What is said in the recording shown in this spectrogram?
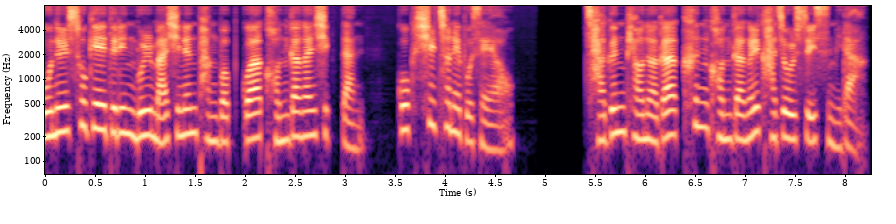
오늘 소개해드린 물 마시는 방법과 건강한 식단 꼭 실천해 보세요. 작은 변화가 큰 건강을 가져올 수 있습니다.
